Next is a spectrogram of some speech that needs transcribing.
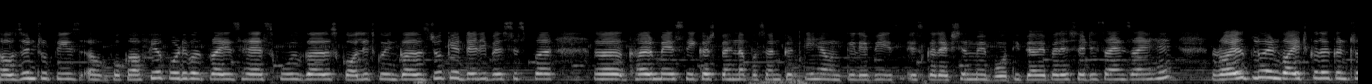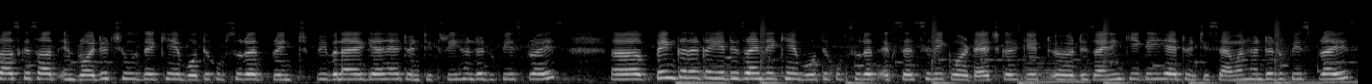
थाउज़ेंड रुपीज़ वो काफ़ी अफोर्डेबल प्राइस है। School girls college going girls जो कि डेली बेसिस पर घर में स्नीकर्स पहनना पसंद करती हैं। उनके लिए भी इस, इस कलेक्शन में बहुत ही प्यारे प्यारे से डिज़ाइन आए हैं। Royal blue and white colour contrast के साथ एम्ब्रॉयडर्ड शूज़ देखें बहुत ही खूबसूरत प्रिंट भी बनाया गया है twenty three hundred rupees price pink colour का ये डिज़ाइन देखें बहुत ही खूबसूरत एक्सेसरी को अटैच करके डिज़ाइनिंग की गई है। Twenty seven hundred rupees price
